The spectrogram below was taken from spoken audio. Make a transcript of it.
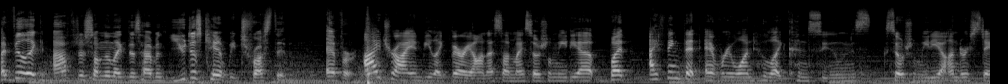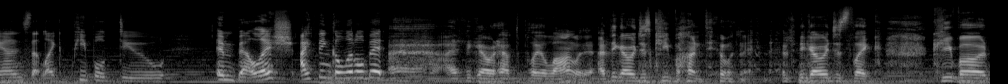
I feel like after something like this happens, you just can't be trusted ever. I try and be like very honest on my social media, but I think that everyone who like consumes social media understands that like people do embellish, I think a little bit. Uh, I think I would have to play along with it. I think I would just keep on doing it. I think I would just like keep on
